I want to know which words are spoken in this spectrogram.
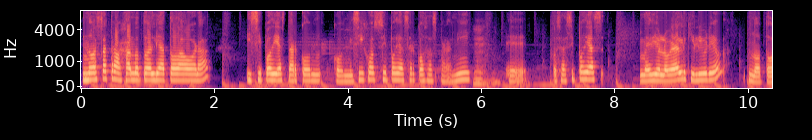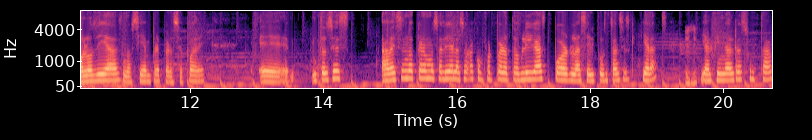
no estar trabajando todo el día, toda hora, y sí podía estar con, con mis hijos, sí podía hacer cosas para mí, eh, o sea, sí podías medio lograr el equilibrio, no todos los días, no siempre, pero se puede. Eh, entonces, a veces no queremos salir de la zona de confort, pero te obligas por las circunstancias que quieras, y al final resulta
